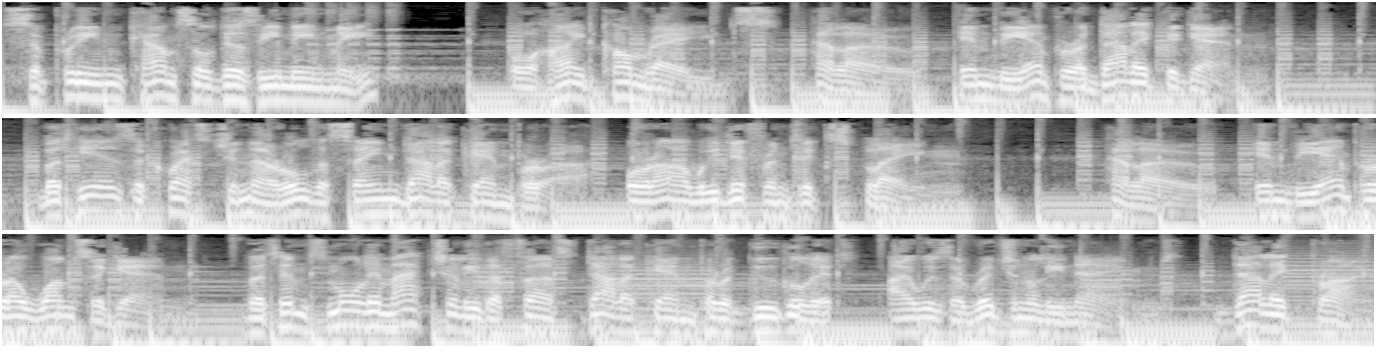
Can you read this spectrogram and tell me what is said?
Supreme Council does he mean me? Or hide comrades, hello, in the Emperor Dalek again. But here's a question are all the same Dalek Emperor, or are we different explain? Hello, in the Emperor once again, but im small im actually the first Dalek Emperor google it, I was originally named, Dalek Prime.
